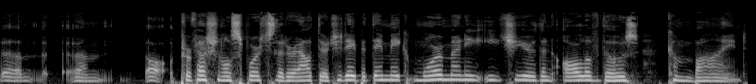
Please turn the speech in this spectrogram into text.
um, um, professional sports that are out there today, but they make more money each year than all of those combined.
